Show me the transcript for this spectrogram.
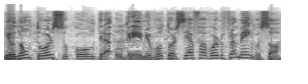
Eu não torço contra o Grêmio, eu vou torcer a favor do Flamengo só.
